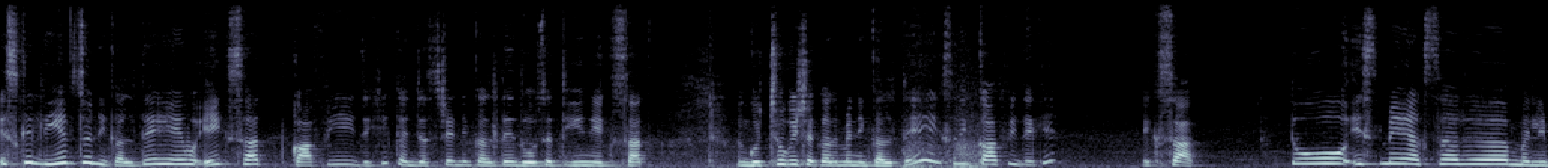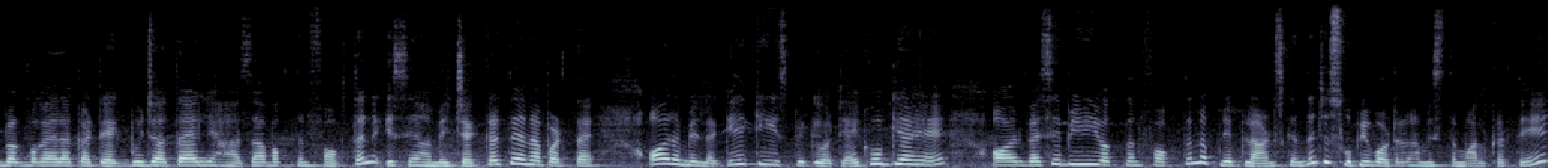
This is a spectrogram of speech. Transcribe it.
इसके लीव्स जो निकलते हैं, वो एक साथ काफ़ी, देखिए कंजस्टेड निकलते हैं, दो से तीन एक साथ, गुच्छों की शक्ल में निकलते हैं, एक साथ काफ़ी, देखिए, एक साथ। तो इसमें अक्सर मिलीबग वगैरह का अटैक भी जाता है, लिहाजा वक्ता फ़ौकता इसे हमें चेक करते रहना पड़ता है। और हमें लगे कि इस पर कोई अटैक हो गया है। और वैसे भी वक्ता फ़ौकता अपने प्लांट्स के अंदर जो सूपी वाटर हम इस्तेमाल करते हैं,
